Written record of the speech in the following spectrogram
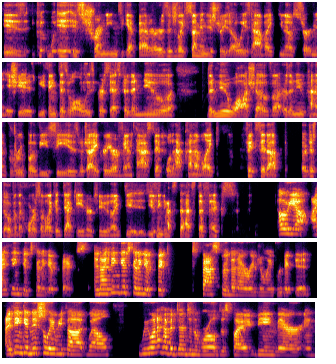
is is trending to get better? Is it just like some industries always have like you know certain issues? Do you think this will always persist, or the new the new wash of uh, or the new kind of group of VCs, which I agree are fantastic, will that kind of like fix it up just over the course of like a decade or two? Like, do, do you think that's that's the fix? Oh yeah, I think it's going to get fixed, and I think it's going to get fixed faster than I originally predicted. I think initially we thought, well, we want to have a dent in the world just by being there and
